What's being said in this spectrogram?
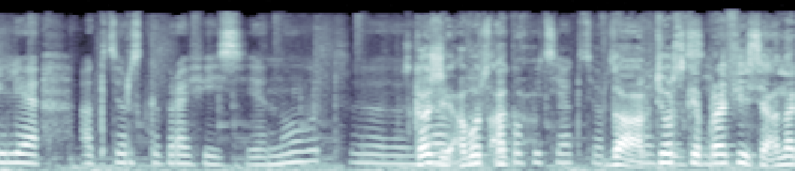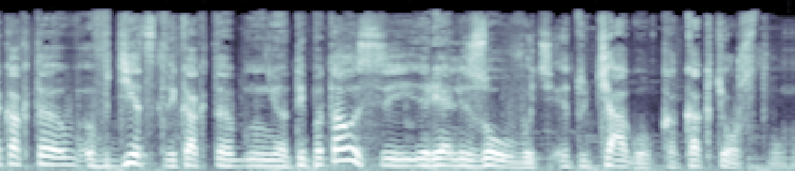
или актерская профессия? Ну вот. э, Скажи, я а вот ак- по пути актерской Да, актерская профессия, она как-то в детстве как-то ты пыталась и реализовывать эту тягу к, к актерству?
